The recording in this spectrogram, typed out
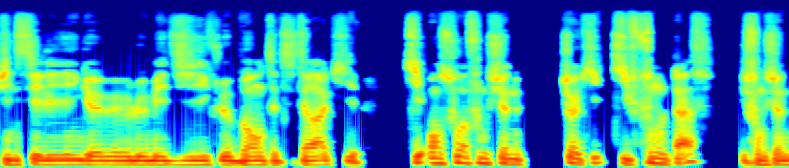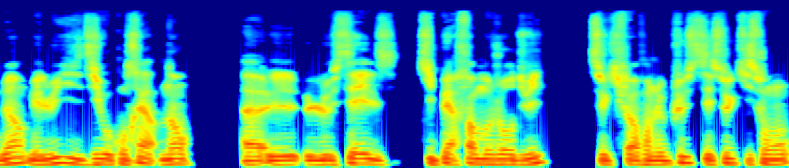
pin selling, le médic, le band, etc. qui qui en soi fonctionnent, tu vois, qui qui font le taf, qui fonctionnent bien. Mais lui, il dit au contraire, non, le sales qui performe aujourd'hui, ceux qui performent le plus, c'est ceux qui sont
